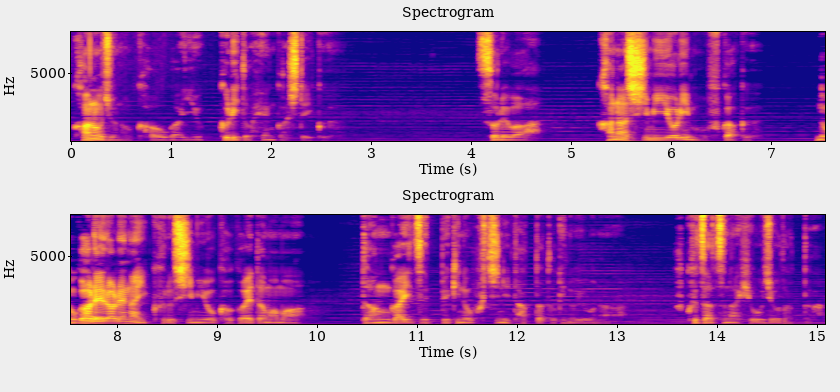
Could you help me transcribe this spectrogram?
彼女の顔がゆっくりと変化していく。それは、悲しみよりも深く、逃れられない苦しみを抱えたまま、断崖絶壁の淵に立った時のような複雑な表情だった。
